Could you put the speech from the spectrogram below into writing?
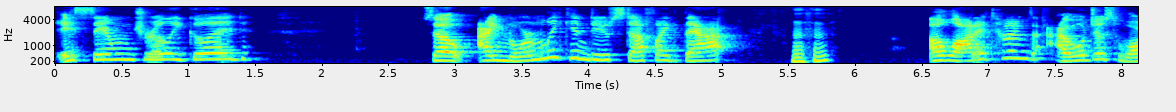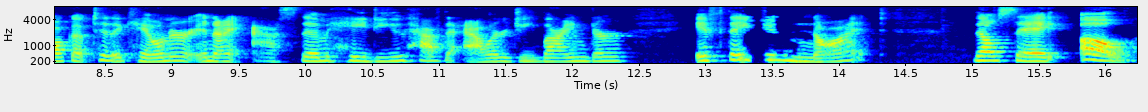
It sounds really good. So I normally can do stuff like that. Mhm. A lot of times I will just walk up to the counter and I ask them, hey, do you have the allergy binder? If they do not, they'll say, oh,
